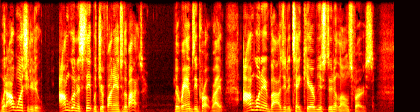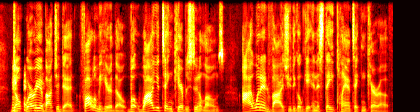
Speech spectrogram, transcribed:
what I want you to do, I'm going to sit with your financial advisor, the Ramsey Pro, right? I'm going to advise you to take care of your student loans first. Don't worry about your debt. Follow me here, though. But while you're taking care of your student loans, I want to advise you to go get an estate plan taken care of.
